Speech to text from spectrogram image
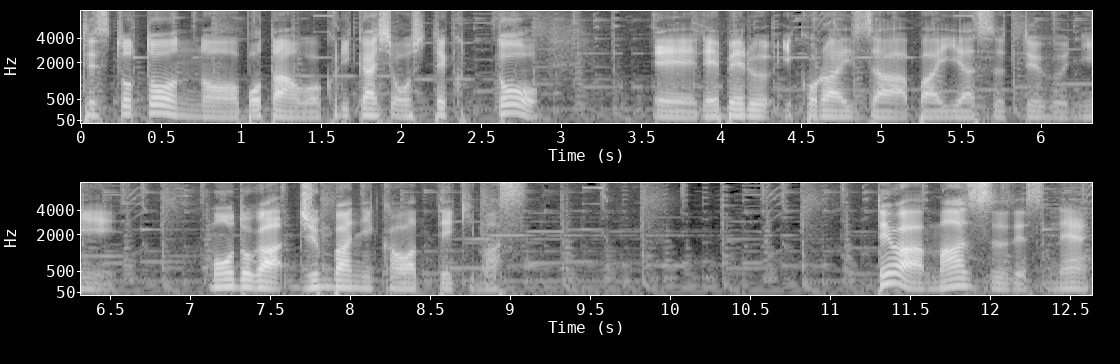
テストトーンのボタンを繰り返し押していくと、えーレベルイコライザーバイアスっていう風にモードが順番に変わっていきます。ではまずですね、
